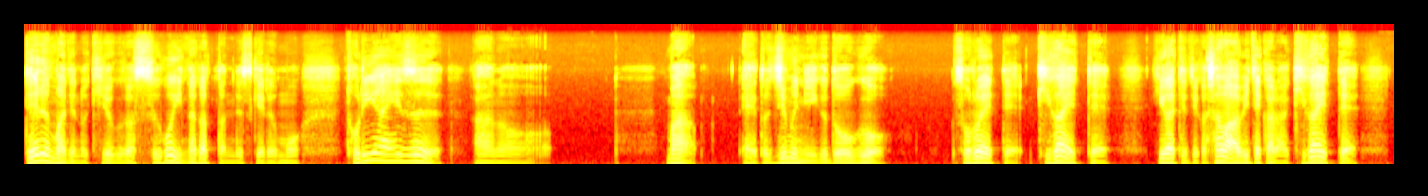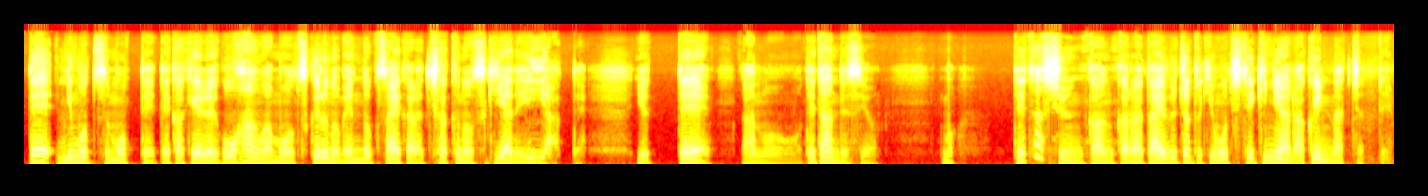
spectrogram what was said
出るまでの記憶がすごいなかったんですけれども、とりあえず、あの、まあ、えっ、ー、と、ジムに行く道具を揃えて、着替えて、着替えてというかシャワー浴びてから着替えて、で、荷物持って出かける。ご飯はもう作るのめんどくさいから近くのすき家でいいやって言って、あの、出たんですよ。もう、出た瞬間からだいぶちょっと気持ち的には楽になっちゃって。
